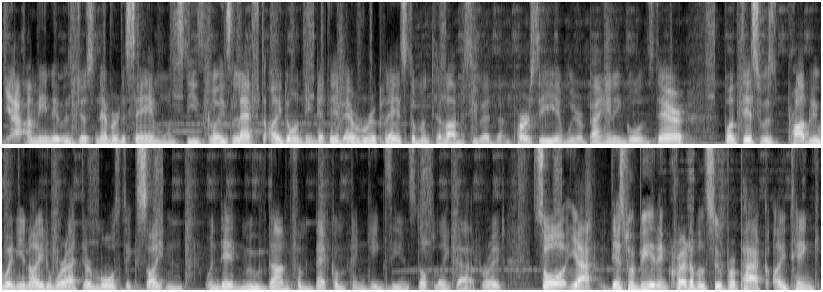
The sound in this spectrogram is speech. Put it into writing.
yeah, I mean, it was just never the same once these guys left. I don't think that they've ever replaced them until obviously Red Van Persie, and we were banging in goals there. But this was probably when United were at their most exciting when they'd moved on from Beckham and Giggsy and stuff like that, right? So yeah, this would be an incredible super pack. I think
